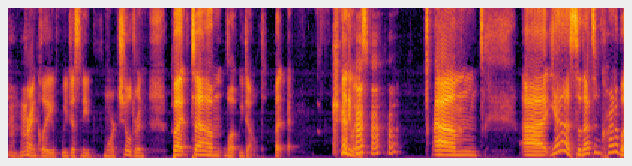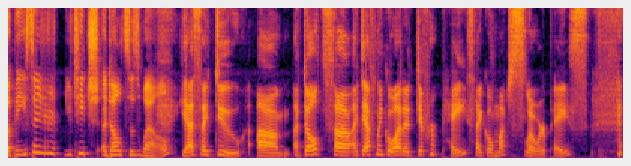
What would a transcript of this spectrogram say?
Mhm. frankly, we just need more children. But um, well, we don't. But anyways, um, uh, yeah. So that's incredible. But you say you, you teach adults as well. Yes, I do. Um, adults, uh, I definitely go at a different pace. I go much slower pace.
